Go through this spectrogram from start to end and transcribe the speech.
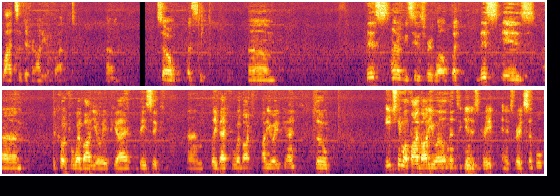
lots of different audio files. Um, so let's see. Um, this, I don't know if you can see this very well, but this is um, the code for Web Audio API, basic um, playback for Web Audio API. So HTML5 audio element, again, is great, and it's very simple.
